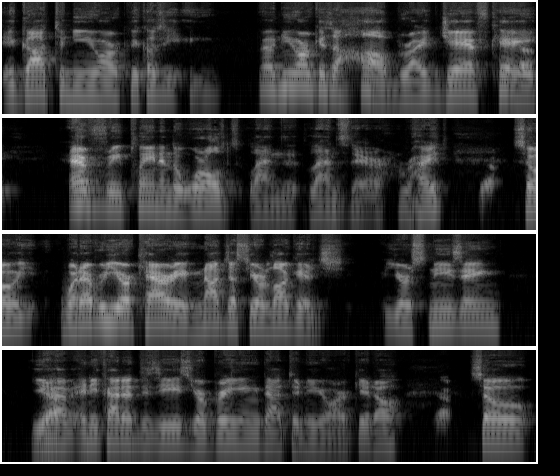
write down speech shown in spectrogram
it got to new york because he, new york is a hub right? Jfk every plane in the world land, lands there right? So whatever you're carrying not just your luggage you're sneezing you have any kind of disease you're bringing that to new york you know? So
